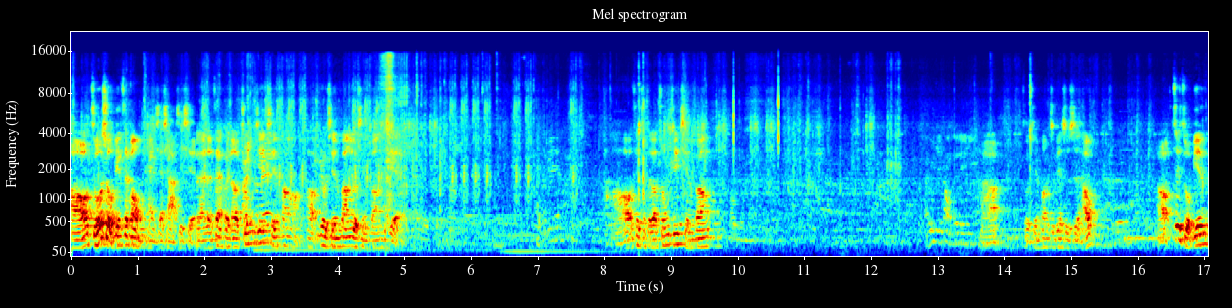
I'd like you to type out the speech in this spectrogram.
好，左手边再帮我们看一下下，谢谢。来了，再回到中间前方啊，好，右前方，右前方，谢谢。好，再次回到中间前方。好，左前方这边是不是？好，好，最左边。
